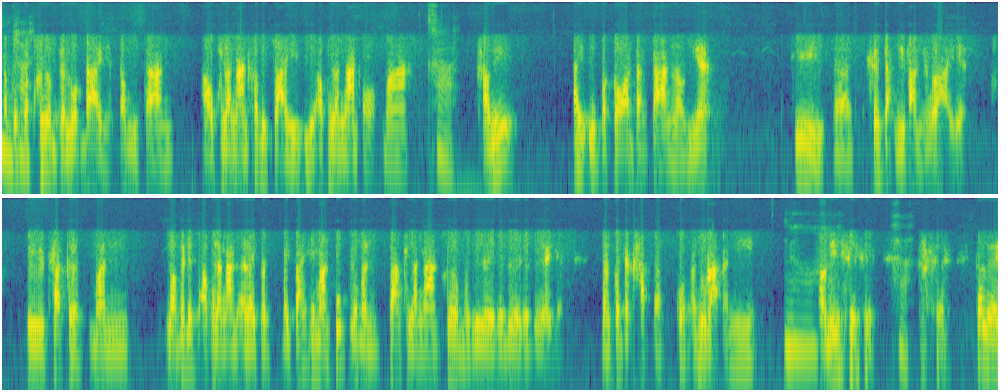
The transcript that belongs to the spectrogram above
ถ้าเกิดจะค่ะเพิ่มจะลดได้เนี่ย ต้องมีการเอาพลังงานเข้าไปใส่หรือเอาพลังงานออกมาค่ะ คราวนี้ไอ้อุปกรณ์ต่างๆ เหล่าเนี้ย ที่เอ่อเครื่องจักรนิรันดร์ทั้งหลายเนี่ย คือถ้าเกิดมันเราไม่ได้เอาพลังงานอะไรไปไปใส่ให้มันปุ๊บแล้วมันสร้างพลังงานเพิ่มมาเรื่อยๆเรื่อยๆเรื่อยๆเนี่ย มันก็จะขัดกับกฎอนุรักษ์อันนี้อ๋อคราวนี้ค่ะก็เลย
